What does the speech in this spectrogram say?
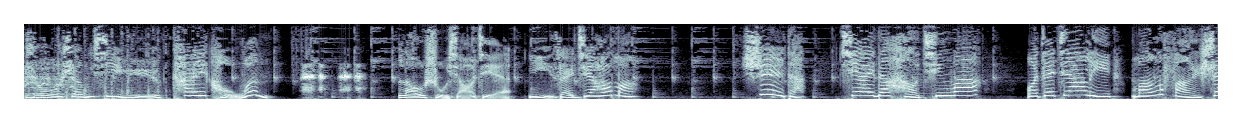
柔声细语开口问：“ 老鼠小姐，你在家吗？”“是的，亲爱的好青蛙，我在家里忙纺纱。”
